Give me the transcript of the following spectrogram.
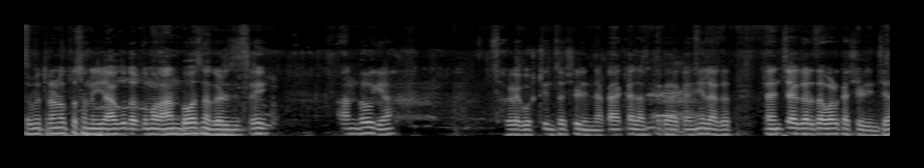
तर मित्रांनो तसं नाही या अगोदर तुम्हाला अनुभव असणं गरजेचं आहे. अनुभव घ्या. सगळ्या गोष्टींचा शेळींना काय काय लागतं काय काय नाही लागत. त्यांच्या गरजा ओळखा शेळींच्या.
